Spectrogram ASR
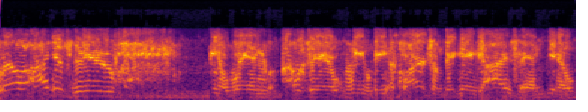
Well, I just knew, you know, when I was there, we we acquired some big name guys, and you know,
